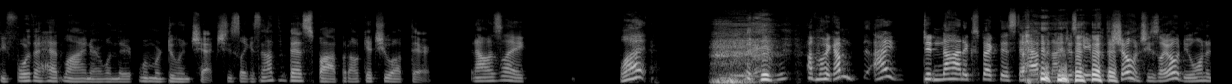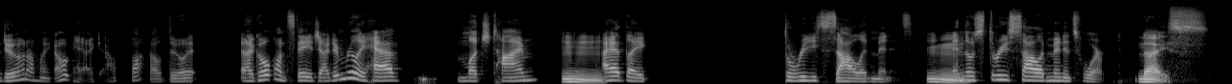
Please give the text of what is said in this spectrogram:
before the headliner when they're when we're doing checks." She's like, "It's not the best spot, but I'll get you up there." And I was like, "What?" I'm like, I'm I did not expect this to happen. I just came for the show, and she's like, "Oh, do you want to do it?" I'm like, "Okay, I'll, fuck, I'll do it." And I go up on stage. I didn't really have much time. Mhm. I had like three solid minutes, Mhm. and those three solid minutes worked. Nice.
